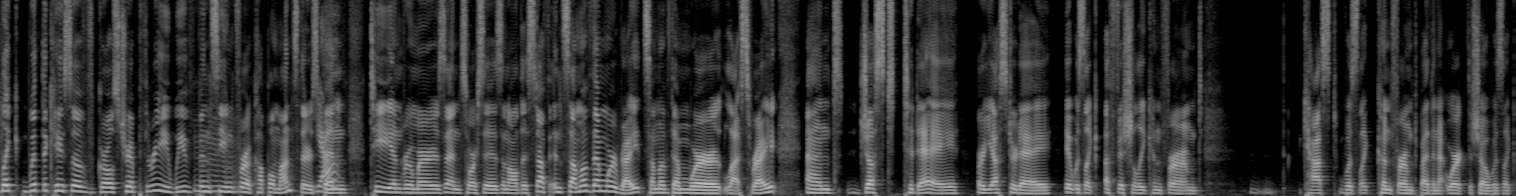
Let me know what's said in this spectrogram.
like with the case of Girls Trip Three, we've been seeing for a couple months. There's. Yeah. been tea and rumors and sources and all this stuff, and some of them were right, some of them were less right. And just today, or yesterday it was like officially confirmed cast was like confirmed by the network. The show was like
